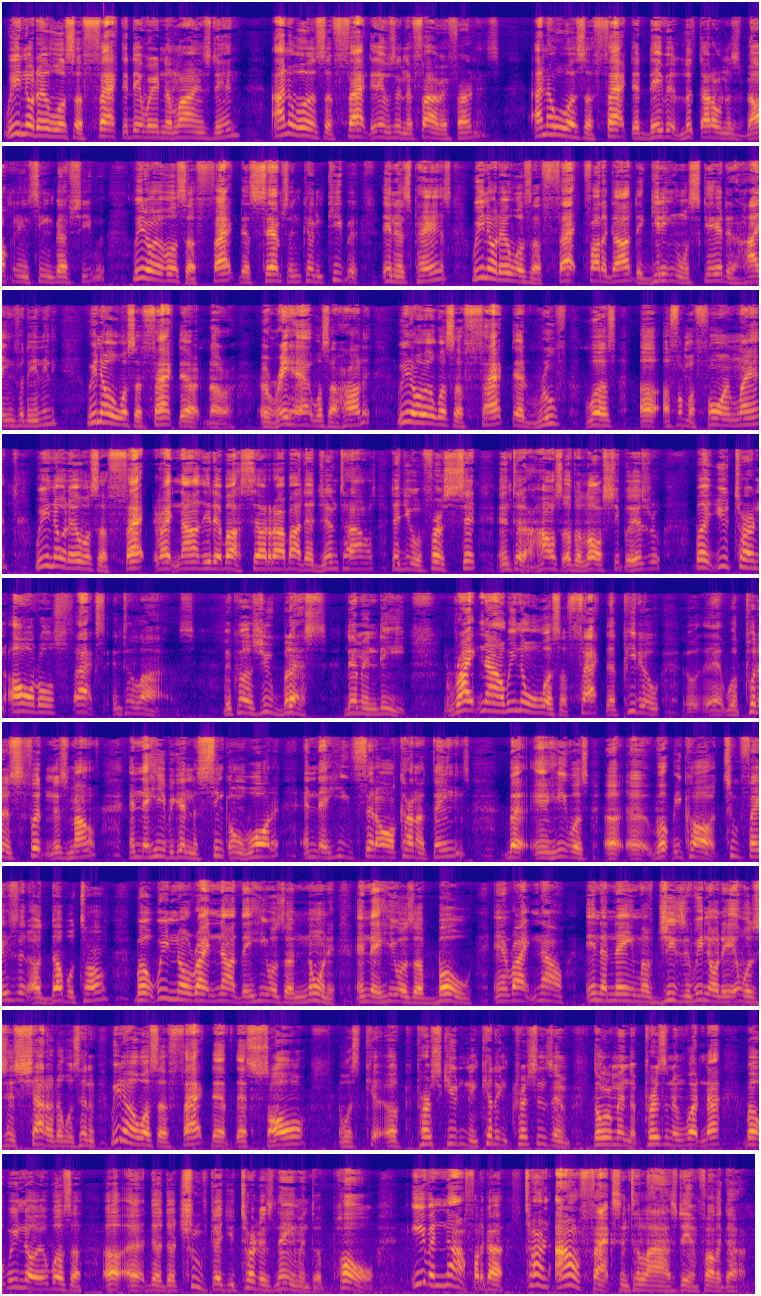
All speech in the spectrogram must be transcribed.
We know that it was a fact that they were in the lion's den. I know it was a fact that they was in the fiery furnace. I know it was a fact that David looked out on his balcony and seen Bathsheba. We know it was a fact that Samson couldn't keep it in his pants. We know there was a fact, Father God, that Gideon was scared and hiding for the enemy. We know it was a fact that uh, Rahab was a harlot. We know it was a fact that Ruth was uh, uh from a foreign land. We know there was a fact right now about the Gentiles that you were first sent into the house of the lost sheep of Israel. But you turned all those facts into lies because you blessed them indeed. Right now, we know it was a fact that Peter uh, would put his foot in his mouth and that he began to sink on water and that he said all kind of things. But and he was uh, uh, what we call two faced or double tongued. But we know right now that he was anointed and that he was a bold. And right now, in the name of Jesus, we know that it was his shadow that was him. We know it was a fact that that Saul was uh, persecuting and killing Christians and throwing them into prison and whatnot. But we know it was a, the, the truth that you turned his name into Paul. Even now, Father God, turn our facts into lies, then, Father God.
